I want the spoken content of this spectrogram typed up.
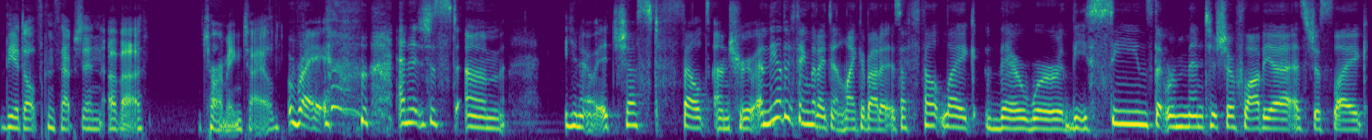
the adult's conception of a charming child. Right. and it's just, um, you know, it just felt untrue. And the other thing that I didn't like about it is I felt like there were these scenes that were meant to show Flavia as just like,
